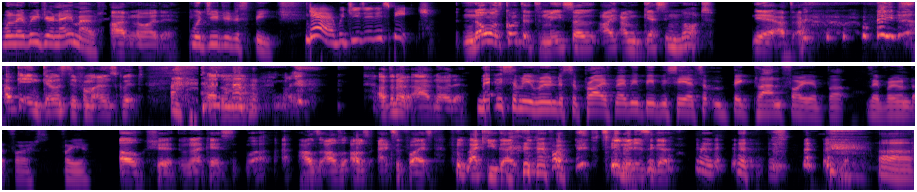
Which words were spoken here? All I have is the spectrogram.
will they read your name out? I have no idea. Would you do the speech? Yeah, would you do the speech? No one's contacted me, so I, I'm guessing not. Yeah, I, I'm getting ghosted from my own script. Um, I don't know. I have no idea. Maybe somebody ruined the surprise. Maybe BBC had something big planned for you, but they've ruined it for us for you. Oh shit! In that case, well, I was I was I was act surprised, like you guys did two minutes ago. Uh,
